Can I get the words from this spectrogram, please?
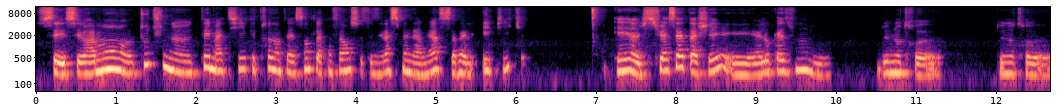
c'est vraiment toute une thématique très intéressante. La conférence se tenait la semaine dernière, ça s'appelle EPIC. Et j'y suis assez attachée. Et à l'occasion de, notre, de notre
